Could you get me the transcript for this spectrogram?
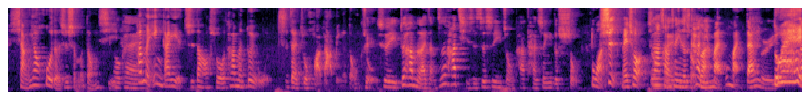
想要获得是什么东西 OK 他们应该也知道说他们对我是在做画大饼的动作。对，所以对他们来讲，这是他其实这是一种他谈生意的手段，是没错，是他上生意的看你买不买单而已。对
